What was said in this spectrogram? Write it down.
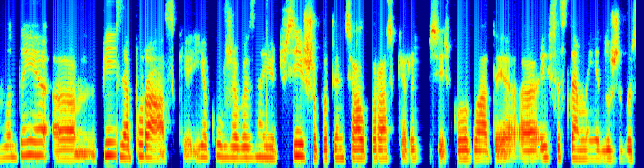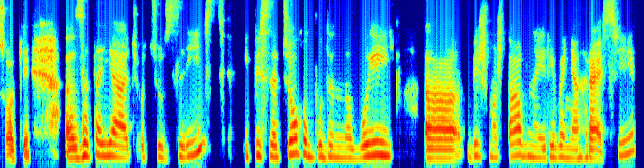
Вони ем, після поразки, яку вже визнають всі, що потенціал поразки російської влади е, і системи є дуже високий, е, затаять оцю злість, і після цього буде новий. Е, більш масштабний рівень агресії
